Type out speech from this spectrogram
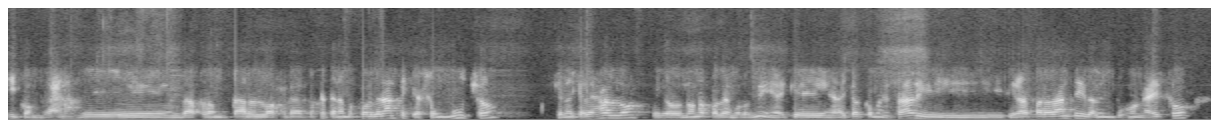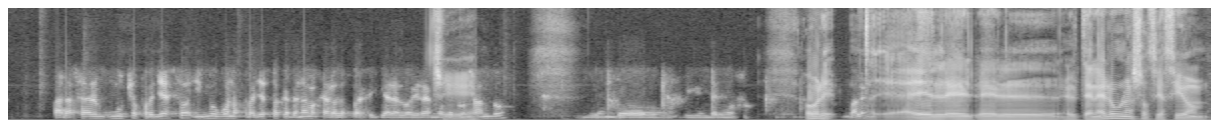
y con ganas de, de afrontar los retos que tenemos por delante, que son muchos, que no hay que dejarlo, pero no nos podemos dormir. Hay que, hay que comenzar y tirar para adelante y darle un empujón a esto para hacer muchos proyectos y muy buenos proyectos que tenemos que ahora después si quieres lo iremos sí. viendo viendo Hombre, el, el, el tener una asociación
